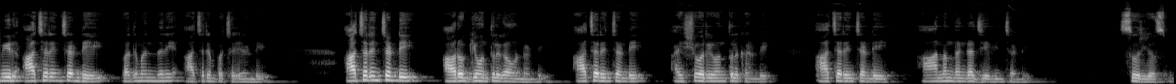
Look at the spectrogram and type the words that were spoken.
మీరు ఆచరించండి. పది మందిని ఆచరింపచేయండి. ఆచరించండి. ఆరోగ్యవంతులుగా ఉండండి. ఆచరించండి. ఐశ్వర్యవంతులు కండి ఆచరించండి. ఆనందంగా జీవించండి. సూర్యోస్మి.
